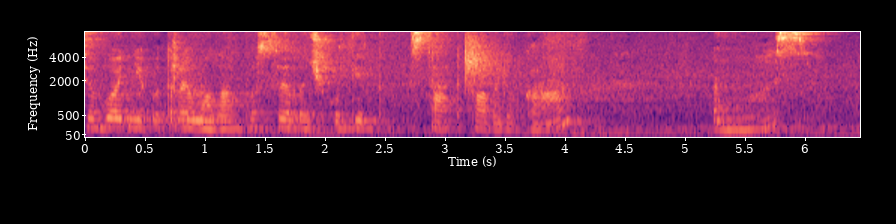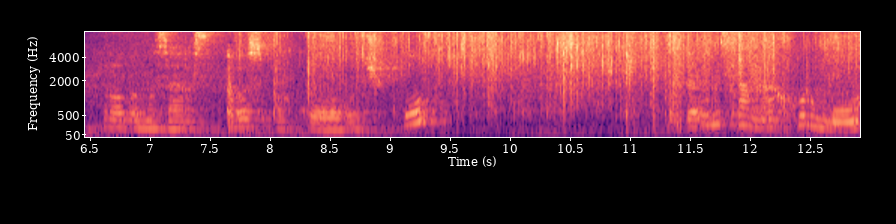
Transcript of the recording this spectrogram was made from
Сьогодні отримала посилочку від сад Павлюка. Ось. Робимо зараз розпаковочку. Подивимося на хурму.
